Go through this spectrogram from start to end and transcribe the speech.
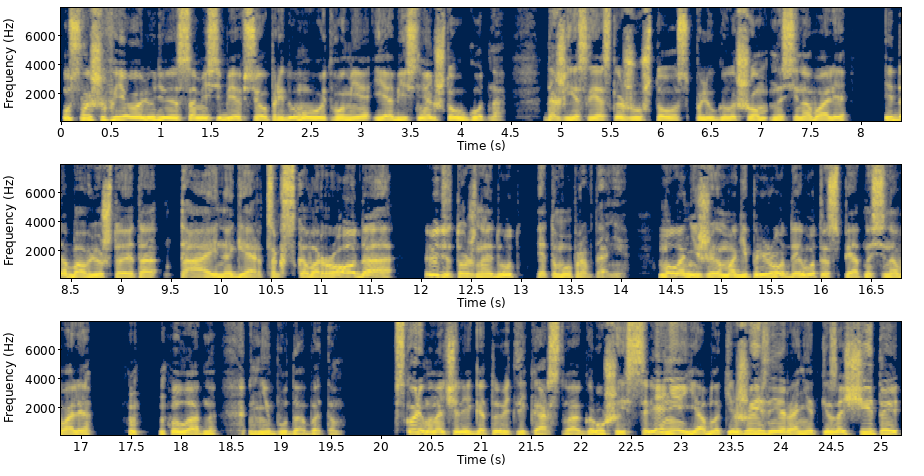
Услышав ее, люди сами себе все придумывают в уме и объясняют что угодно. Даже если я скажу, что сплю голышом на сеновале и добавлю, что это «тайна герцогского рода», люди тоже найдут этому оправдание. Мол, они же маги природы, вот и спят на сеновале. Хм, ну ладно, не буду об этом. Вскоре мы начали готовить лекарства. Груши исцеления, яблоки жизни, ранетки защиты,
